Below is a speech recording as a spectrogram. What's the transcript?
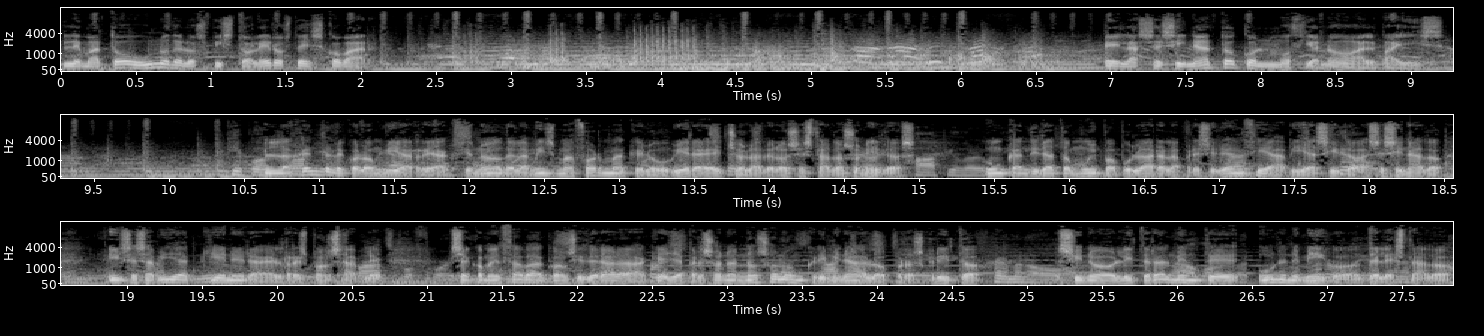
le mató uno de los pistoleros de Escobar. El asesinato conmocionó al país. La gente de Colombia reaccionó de la misma forma que lo hubiera hecho la de los Estados Unidos. Un candidato muy popular a la presidencia había sido asesinado y se sabía quién era el responsable. Se comenzaba a considerar a aquella persona no solo un criminal o proscrito, sino literalmente un enemigo del Estado.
